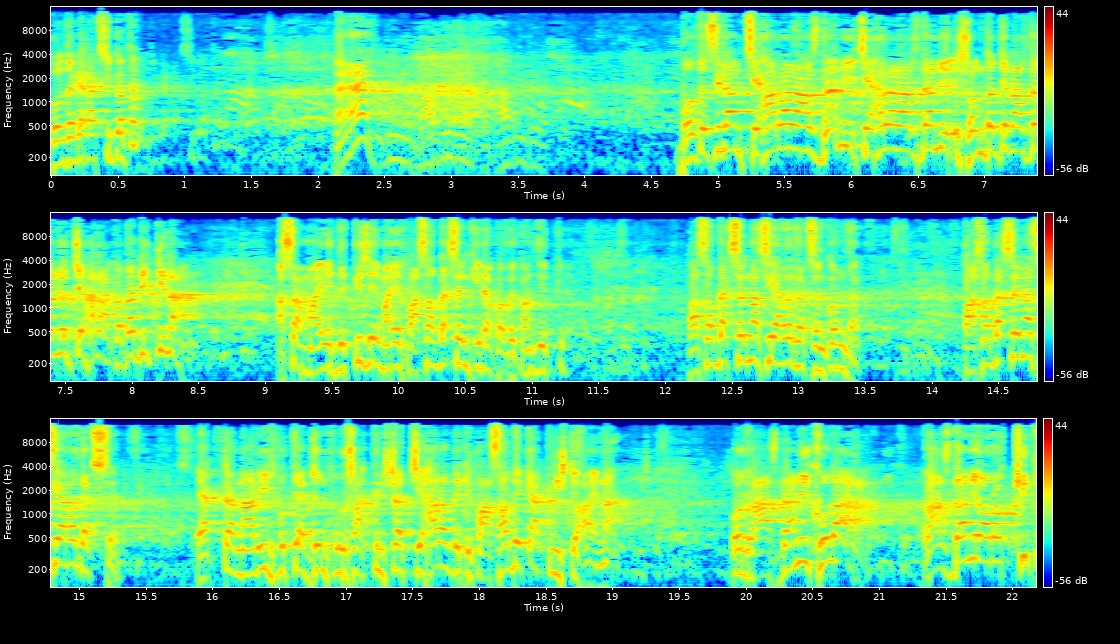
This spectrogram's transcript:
কোন জায়গায় রাখছি কথা? হ্যাঁ? বলতেছিলাম, চেহারা রাজধানী চেহারা রাজধানী, সৌন্দর্যের রাজধানীর চেহারা, কথা ঠিক কিনা? আচ্ছা মায়ের দেখতে যে মায়ের পাশা দেখছেন কিনা কবে? কোন একটু। পাশা দেখছেন না, চেহারা দেখছেন? কোনটা? পাশা দেখছেন না, চেহারা দেখছেন? একটা নারীর প্রতি একজন পুরুষ আকৃষ্ট, চেহারা দেখে পাশা দেখে আকৃষ্ট হয় না। ওর রাজধানী খোলা, রাজধানী অরক্ষিত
